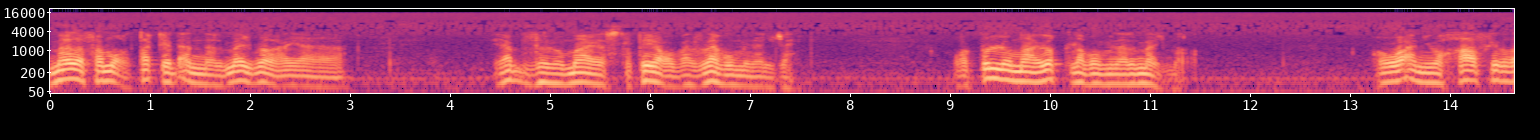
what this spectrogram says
أنا فمعتقد أن المجمع يبذل ما يستطيع بذله من الجهد وكل ما يطلب من المجمع هو أن يحافظ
